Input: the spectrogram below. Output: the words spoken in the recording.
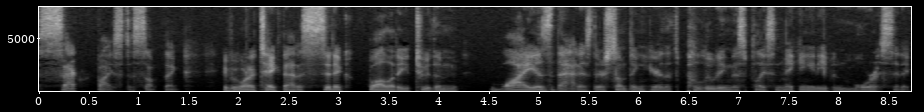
sacrificed to something. If we want to take that acidic quality to them, why is that? Is there something here that's polluting this place and making it even more acidic?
